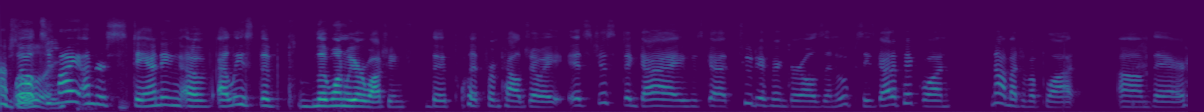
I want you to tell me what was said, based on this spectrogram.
Absolutely. Well, to my understanding of at least the the one we were watching, the clip from Pal Joey, it's just a guy who's got two different girls, and oops, he's got to pick one. Not much of a plot um, there.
